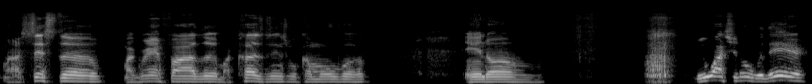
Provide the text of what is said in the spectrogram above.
my sister, my grandfather, my cousins would come over, and um we watch it over there.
